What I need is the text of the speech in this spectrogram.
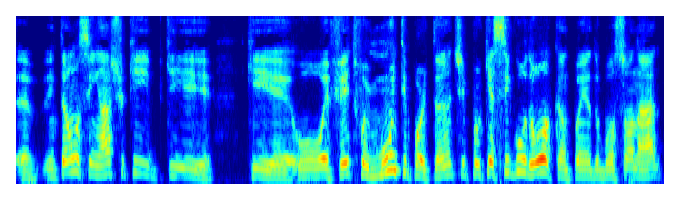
é, então, assim, acho que, que que o efeito foi muito importante porque segurou a campanha do Bolsonaro.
